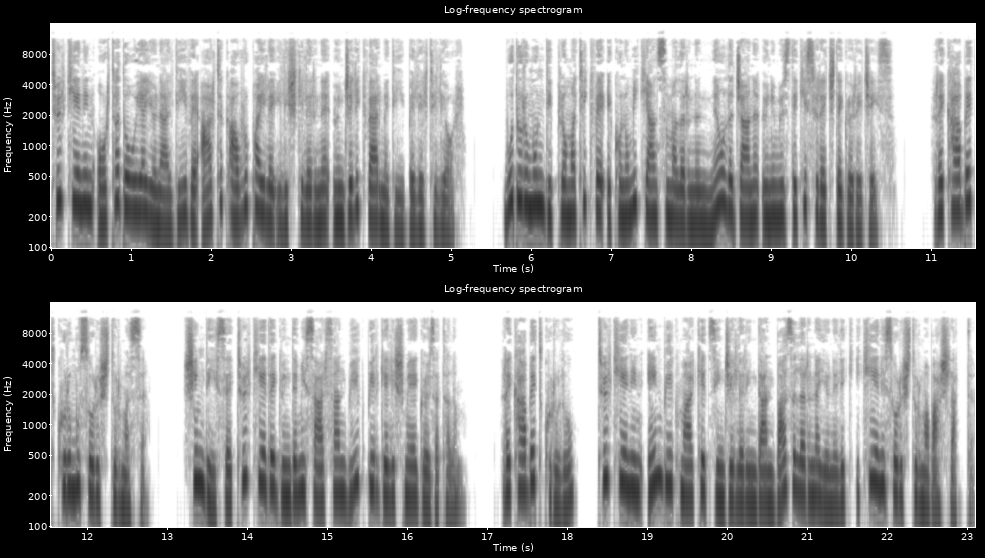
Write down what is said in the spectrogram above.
Türkiye'nin Orta Doğu'ya yöneldiği ve artık Avrupa ile ilişkilerine öncelik vermediği belirtiliyor. Bu durumun diplomatik ve ekonomik yansımalarının ne olacağını önümüzdeki süreçte göreceğiz. Rekabet Kurumu soruşturması. Şimdi ise Türkiye'de gündemi sarsan büyük bir gelişmeye göz atalım. Rekabet Kurulu, Türkiye'nin en büyük market zincirlerinden bazılarına yönelik iki yeni soruşturma başlattı.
